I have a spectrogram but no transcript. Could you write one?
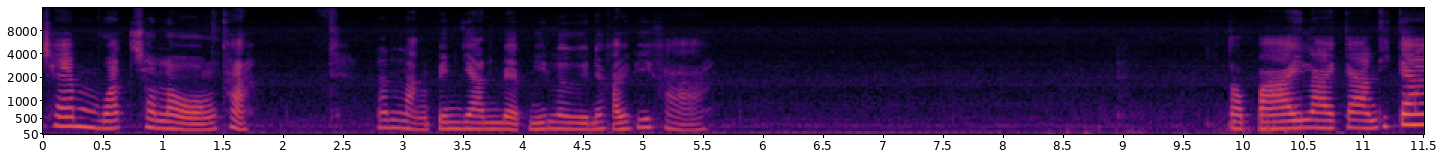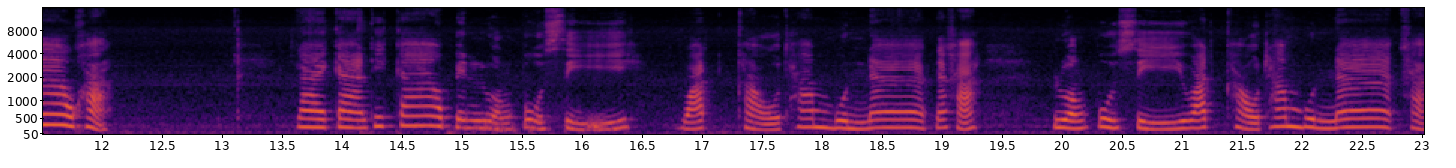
แช่มวัดฉลองค่ะ ด้านหลังเป็นยันแบบนี้เลยนะคะพี่พี่ขาต่อไปรายการที่ 9 ค่ะ รายการที่ 9 เป็นหลวงปู่ศรีวัดเขาถ้ำบุญนาคนะคะ หลวงปู่ศรีวัดเขาถ้ำบุญนาคค่ะ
